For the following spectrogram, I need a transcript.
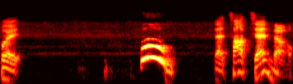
But, whoo! That top 10, though.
